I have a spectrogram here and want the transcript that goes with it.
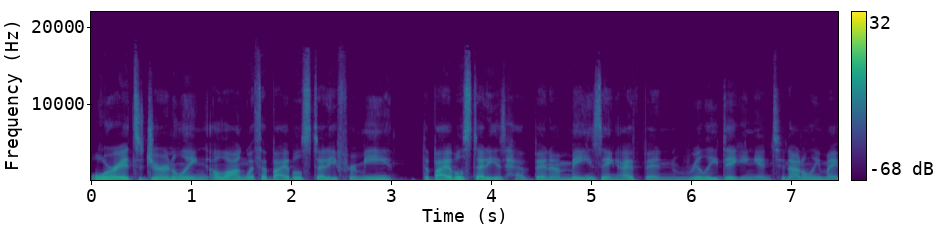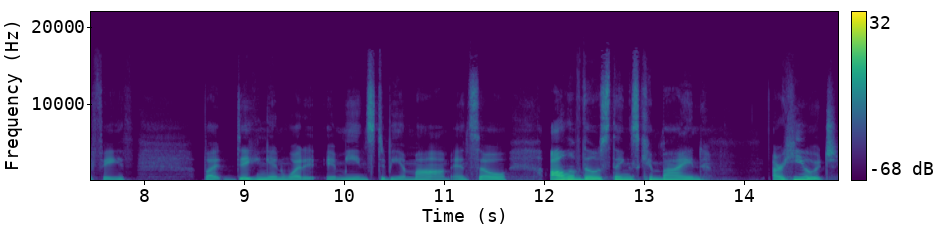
or it's journaling along with a Bible study. For me, the Bible studies have been amazing. I've been really digging into not only my faith, but digging in what it, it means to be a mom. And so all of those things combined are huge.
